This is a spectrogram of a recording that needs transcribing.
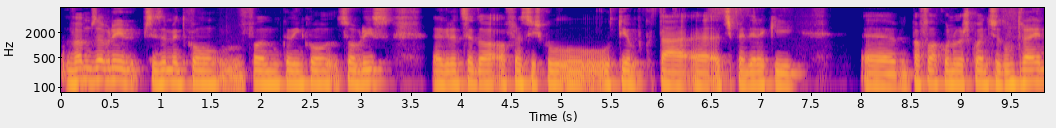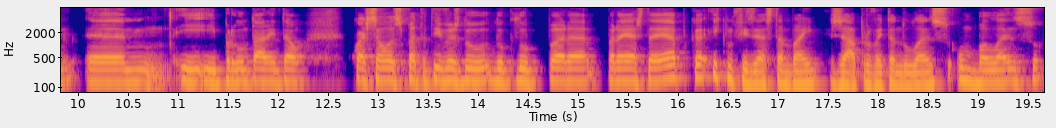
Vamos abrir precisamente com, falando um bocadinho com, sobre isso, agradecendo ao, ao Francisco o, o, tempo que está a, a despender aqui uh, para falar connosco antes de um treino uh, e, e, perguntar então quais são as expectativas do, do clube para, para esta época e que me fizesse também, já aproveitando o lance, um balanço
